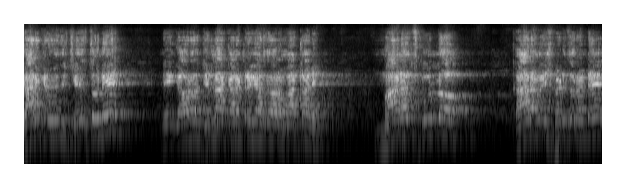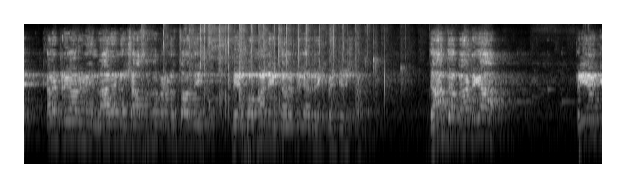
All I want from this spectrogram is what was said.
కార్యక్రమం ఇది చేస్తూనే నేను గౌరవ జిల్లా కలెక్టర్ గారి ద్వారా మాట్లాడి మోడల్ స్కూల్లో కారం వేసి పెడుతురంటే కలెక్టర్ గారు నేను రాలేను శాసనసభ నడుస్తోంది నేను బొమ్మని కలెక్టర్ గారు రిక్వెస్ట్ చేసినాం. దాంతో పాటుగా ప్రియాంక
